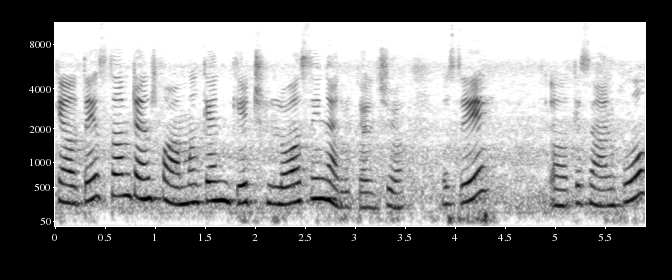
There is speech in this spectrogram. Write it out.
क्या होता है sometimes farmer can get loss in agriculture उससे किसान को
